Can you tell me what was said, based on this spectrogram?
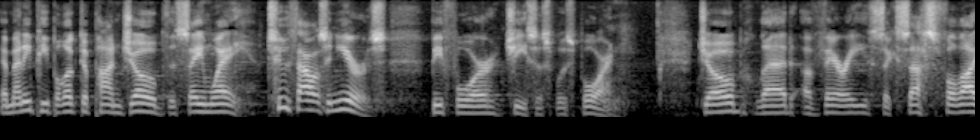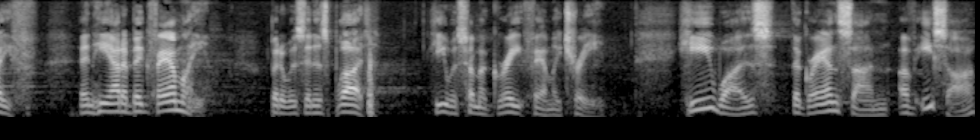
And many people looked upon Job the same way, 2,000 years before Jesus was born. Job led a very successful life, and he had a big family, but it was in his blood. He was from a great family tree. He was the grandson of Esau.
